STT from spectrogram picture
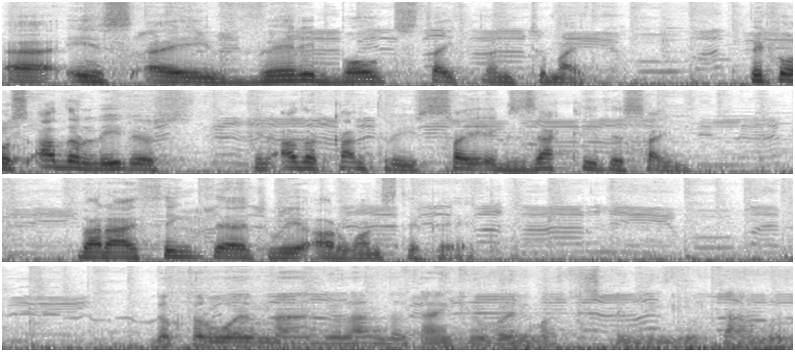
uh, is a very bold statement to make because other leaders in other countries say exactly the same. But I think that we are one step ahead. Dr. Wim and Yolanda, thank you very much for spending your time with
